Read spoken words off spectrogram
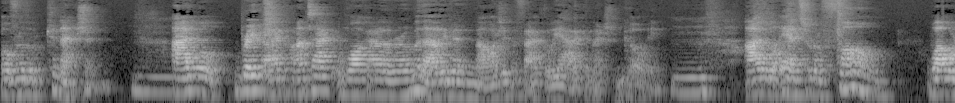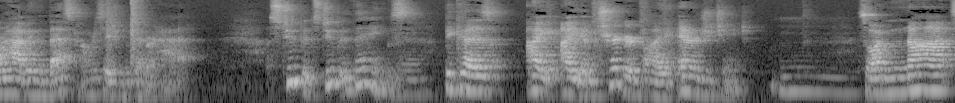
over the connection. Mm. I will break eye contact and walk out of the room without even acknowledging the fact that we had a connection going. Mm. I will answer a phone while we're having the best conversation we've ever had. Stupid, stupid things. Yeah. Because I, I am triggered by energy change. So I'm not,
